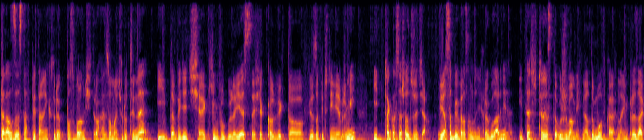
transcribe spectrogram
Teraz zestaw pytań, które pozwolą Ci trochę złamać rutynę i dowiedzieć się, kim w ogóle jesteś, jakkolwiek to filozoficznie nie brzmi, i czego chcesz od życia. Ja sobie wracam do nich regularnie i też często używam ich na domówkach, na imprezach,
